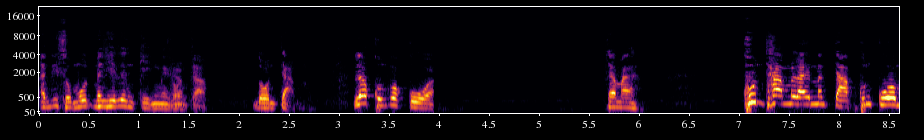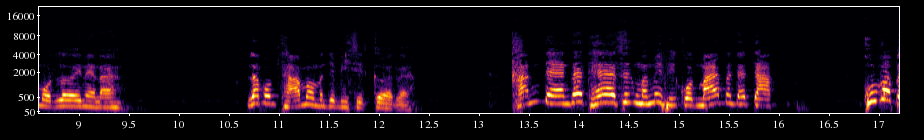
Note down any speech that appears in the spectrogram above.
อันนี้สมมุติไม่ใช่เรื่องจริงนะคโดรับนจับ โดนจับ แล้วคุณก็กลัวใช่ไหมคุณทำอะไรมันจับคุณกลัวหมดเลยเนี่ยนะแล้วผมถามว่ามันจะมีสิทธิ์เกิดเลยขันแดงแท้ๆซึ่งมันไม่ผิดกฎหมายมันจะจับ คุณก็ไป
